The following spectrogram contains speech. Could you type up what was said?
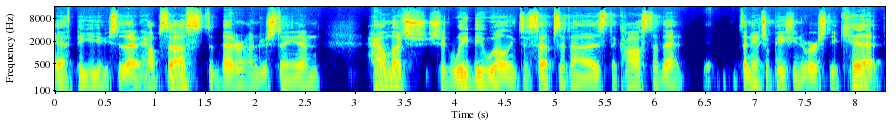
FPU. So that helps us to better understand how much should we be willing to subsidize the cost of that Financial Peace University kit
